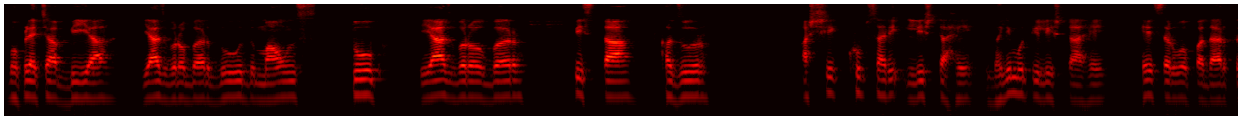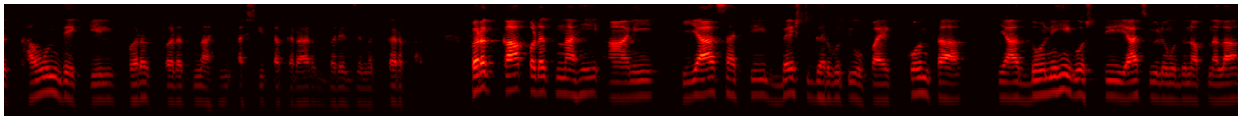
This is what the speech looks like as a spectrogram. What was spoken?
भोपळ्याच्या बिया, याचबरोबर दूध, मांस, तूप, याचबरोबर पिस्ता, खजूर, अशी खूप सारी लिस्ट आहे. भली मोठी लिस्ट आहे. हे सर्व पदार्थ खाऊन देखील फरक पडत नाही, अशी तक्रार बरेच जण करतात. फरक का पडत नाही आणि यासाठी बेस्ट घरगुती उपाय कोणता? या दोन्हीही गोष्टी याच व्हिडिओमधून आपणाला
